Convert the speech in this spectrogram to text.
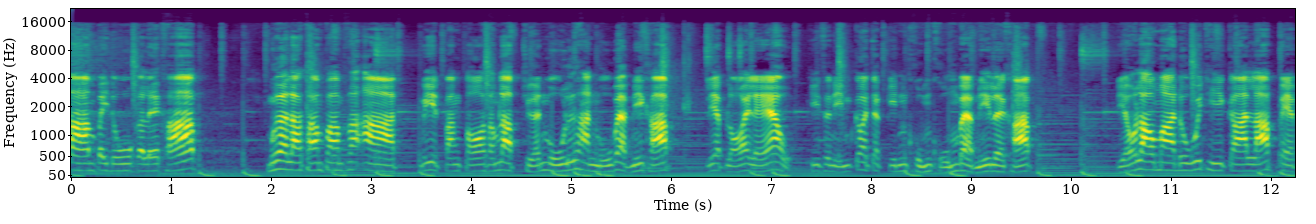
ตามไปดูกันเลยครับ เมื่อเราทำความสะอาดมีดปังตอสำหรับเฉือนหมูหรือหั่นหมูแบบนี้ครับ เรียบร้อยแล้วขี้สนิมก็จะกินขุมๆแบบนี้เลยครับ เดี๋ยวเรามาดูวิธีการรับแบบ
